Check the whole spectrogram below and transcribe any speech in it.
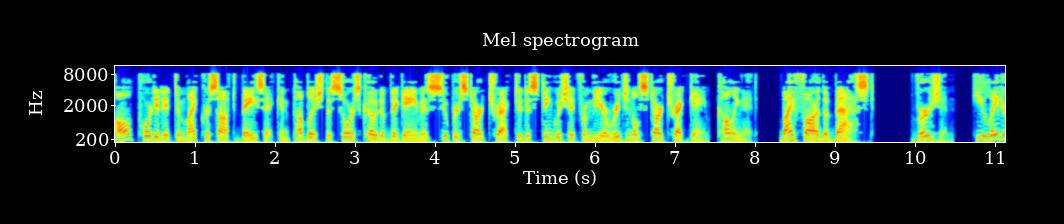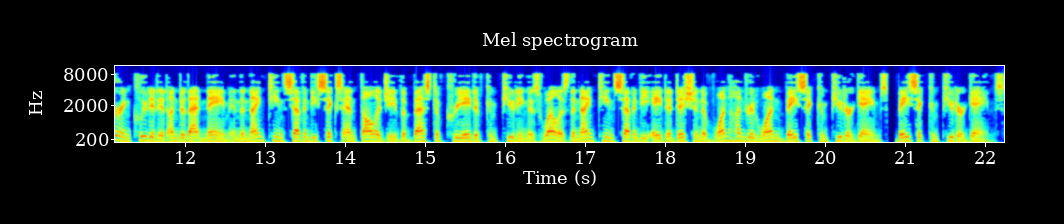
Ahl ported it to Microsoft BASIC and published the source code of the game as Super Star Trek to distinguish it from the original Star Trek game, calling it, "...by far the best," version. He later included it under that name in the 1976 anthology The Best of Creative Computing as well as the 1978 edition of 101 Basic Computer Games, Basic Computer Games.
